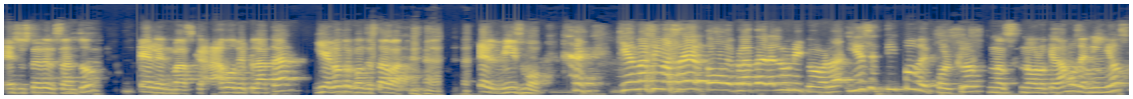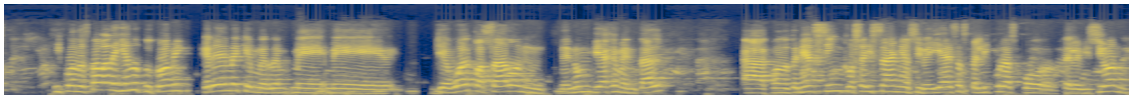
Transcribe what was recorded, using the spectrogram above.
¿es usted el santo? El enmascarado de plata. Y el otro contestaba, el mismo. ¿Quién más iba a ser? Todo de plata era el único, ¿verdad? Y ese tipo de folclore nos, nos lo quedamos de niños. Y cuando estaba leyendo tu cómic, créeme que me, me- me llevó al pasado en, en un viaje mental cuando tenía 5 o 6 años y veía esas películas por televisión.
